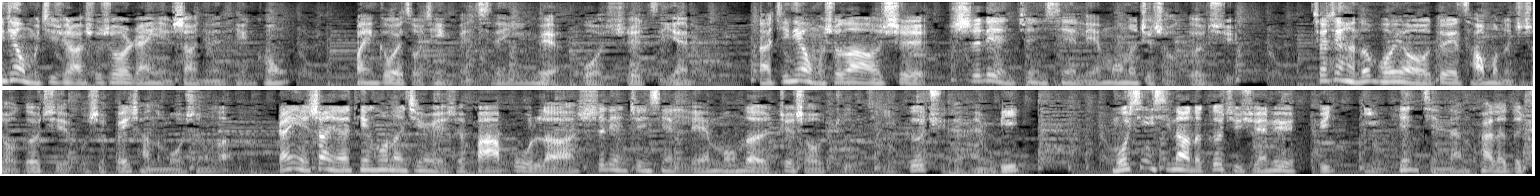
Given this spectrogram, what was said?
今天我们继续来说说燃眼少年的天空，欢迎各位走进本期的音乐，我是紫燕。那今天我们说到的是失恋阵线联盟的这首歌曲，相信很多朋友对草蜢的这首歌曲不是非常的陌生了。燃眼少年的天空呢，近日也是发布了失恋阵线联盟的这首主题歌曲的 MV。魔性洗脑的歌曲旋律与影片简单快乐的主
